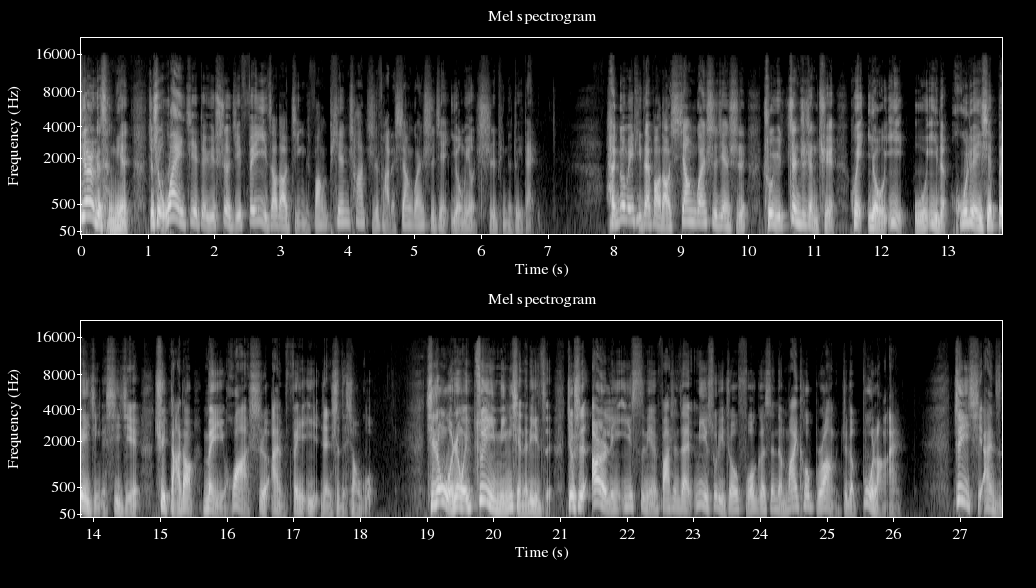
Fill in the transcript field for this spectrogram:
第二个层面就是外界对于涉及非裔遭到警方偏差执法的相关事件有没有持平的对待？很多媒体在报道相关事件时，出于政治正确，会有意无意地忽略一些背景的细节，去达到美化涉案非裔人士的效果。其中，我认为最明显的例子就是2014年发生在密苏里州弗格森的 Michael Brown 这个布朗案。这一起案子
